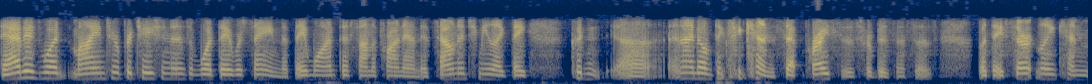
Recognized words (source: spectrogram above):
That is what my interpretation is of what they were saying that they want this on the front end. It sounded to me like they couldn't, uh, and I don't think they can set prices for businesses, but they certainly can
